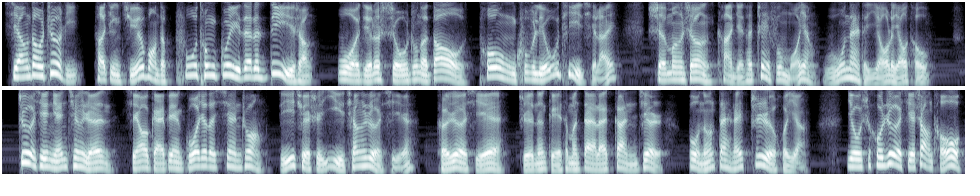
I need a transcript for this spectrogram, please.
想到这里，他竟绝望的扑通跪在了地上。握紧了手中的刀，痛哭流涕起来。沈梦生看见他这副模样，无奈地摇了摇头。这些年轻人想要改变国家的现状，的确是一腔热血，可热血只能给他们带来干劲儿，不能带来智慧呀。有时候热血上头，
